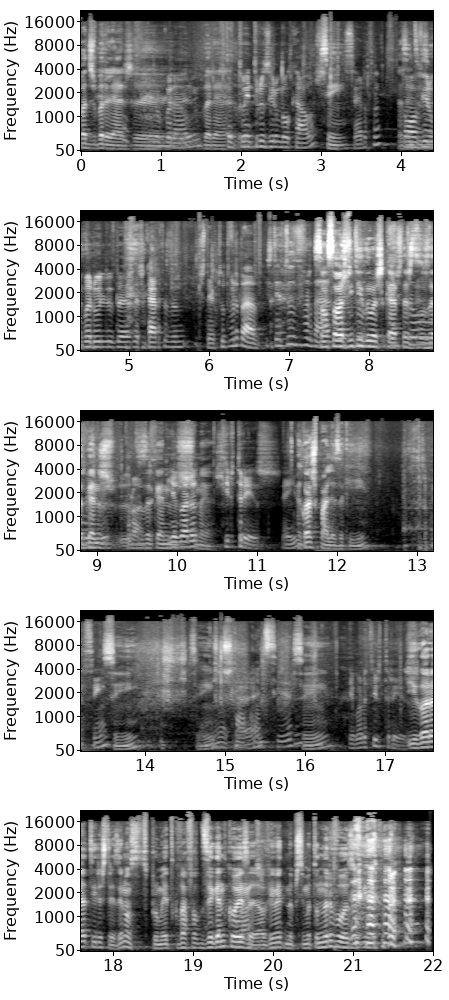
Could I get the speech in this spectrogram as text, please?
Podes baralhar. Uh, baralho. Baralhar. Portanto, estou a introduzir o meu caos. Sim. Certo? Estão a ouvir o barulho da, das cartas. Isto é tudo verdade. Isto é tudo verdade. São só as 22 estou, cartas estou... dos arcanos, dos arcanos E agora maiores. tiro 3. É isso? Agora espalhas aqui. Assim? Sim. Sim. Está a acontecer. Sim. E agora tiro 3. E agora tiras 3. Eu não te prometo que vá dizer grande coisa. Pronto. Obviamente, ainda por cima estou nervoso.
